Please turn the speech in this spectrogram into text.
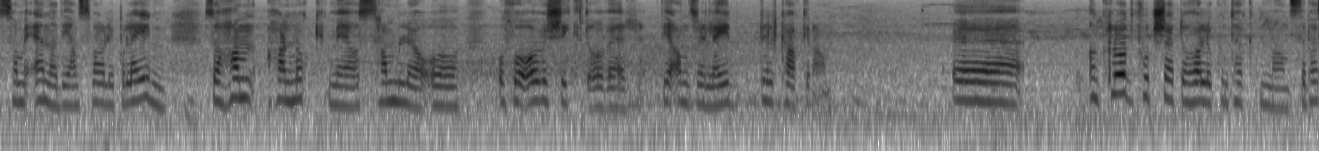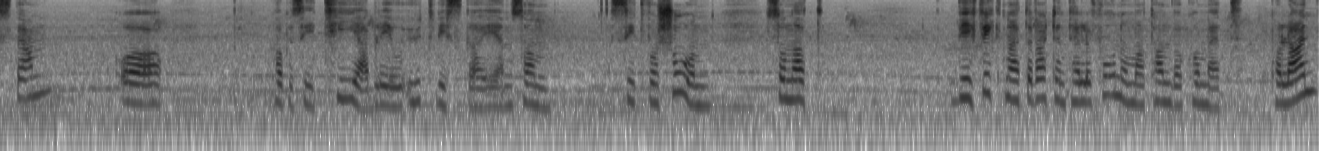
som en av de ansvarlige på leiren. Så han har nok med å samle og, og få oversikt over de andre leirdeltakerne. Han Claude fortsetter å holde kontakten med han Sebastian. Og håper å si, tida blir jo utviska i en sånn situasjon. Sånn at vi fikk nå etter hvert en telefon om at han var kommet på land.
